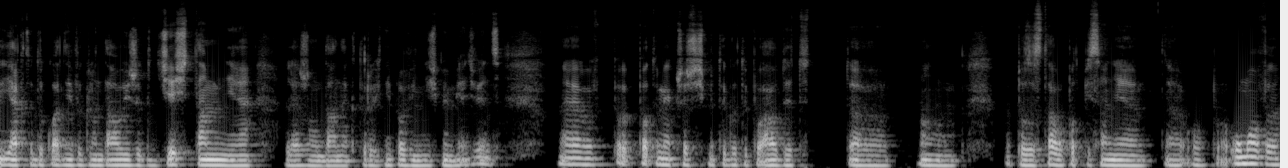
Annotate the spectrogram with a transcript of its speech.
jak to dokładnie wyglądało i że gdzieś tam nie leżą dane, których nie powinniśmy mieć, więc po, po tym, jak przeszliśmy tego typu audyt, to no, pozostało podpisanie e, umowy, e,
